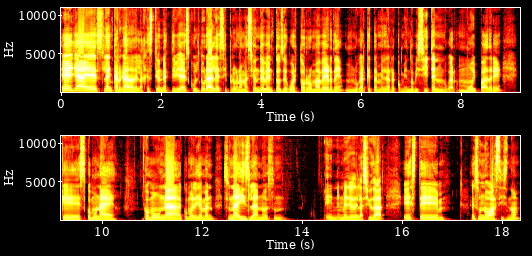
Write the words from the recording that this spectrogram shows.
Ella es la encargada de la gestión de actividades culturales y programación de eventos de Huerto Roma Verde, un lugar que también les recomiendo visiten, un lugar muy padre, que es como una como una, ¿cómo le llaman? Es una isla, ¿no? Es un, en, medio de la ciudad. Este, es un oasis, ¿no?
